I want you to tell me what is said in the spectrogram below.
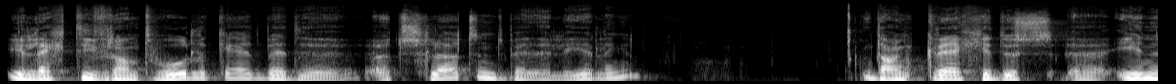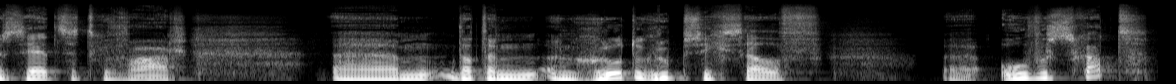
je legt die verantwoordelijkheid bij de, uitsluitend bij de leerlingen, dan krijg je dus enerzijds het gevaar ehm, dat een, een grote groep zichzelf overschat.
